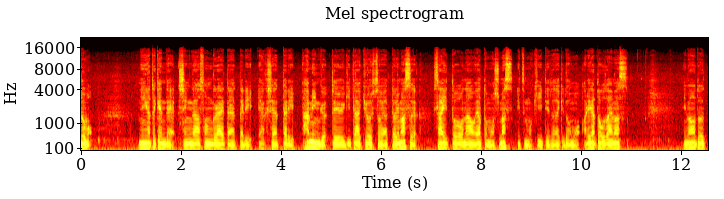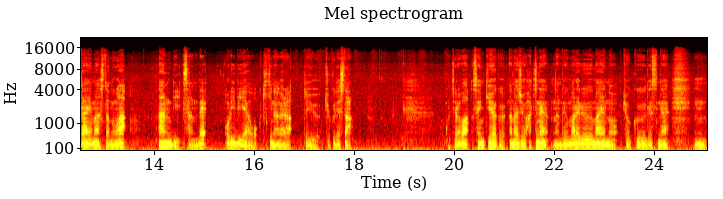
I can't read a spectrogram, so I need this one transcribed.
どうも。新潟県でシンガーソングライターやったり役者やったりハミングというギター教室をやっております斉藤直也と申します。いつも聴いていただきどうもありがとうございます。今ほど歌いましたのはアンリさんで「オリビアを聴きながら」という曲でした。こちらは1978年なんで生まれる前の曲ですね。うん。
